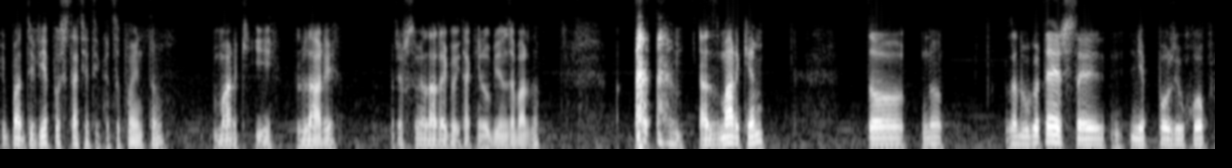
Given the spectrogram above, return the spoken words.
chyba dwie postacie, tylko co pamiętam. Mark i Lary. Chociaż w sumie Larego i tak nie lubiłem za bardzo. A z Markiem to no za długo też se nie pożył chłop.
